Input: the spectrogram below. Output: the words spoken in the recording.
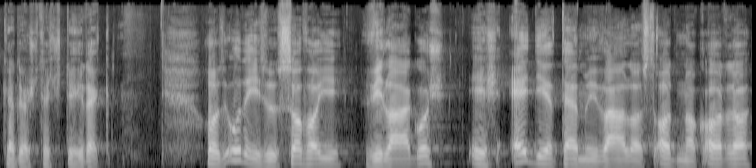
Kedves testvérek, az Úr Jézus szavai világos és egyértelmű választ adnak arra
